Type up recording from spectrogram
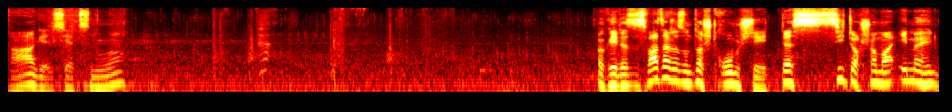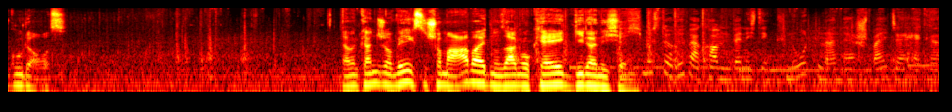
Die Frage ist jetzt nur... Okay, das ist Wasser, das unter Strom steht. Das sieht doch schon mal immerhin gut aus. Damit kann ich auch wenigstens schon mal arbeiten und sagen, okay, geh da nicht hin. Ich müsste rüberkommen, wenn ich den Knoten an der Spalte hacke.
